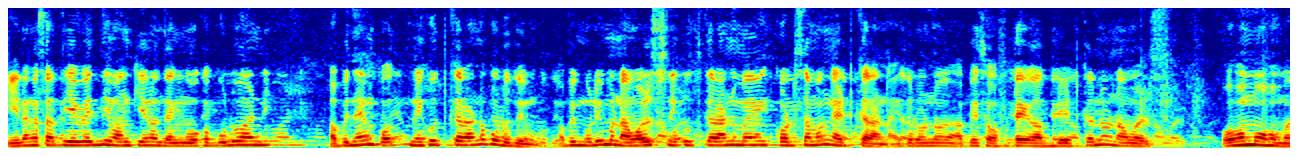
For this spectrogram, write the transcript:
ඊළඟ සතියේ වෙද්දි මං කියනවා දැන් ඕක පුළුවන් අපි දැන් පොත් නිකුත් කරන්න පුරුදු වෙමු. අපි මුලින්ම නවල්ස් නිකුත් කරන්න මේ කොටස මං ඇඩ් කරන්න. ඒතර ඔන්න අපේ software එක අප්ඩේට් කරනවා නවල්ස්. ඔහොම ඔහොම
